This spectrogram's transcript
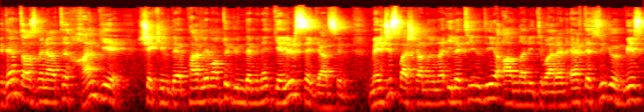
Kıdem tazminatı hangi şekilde parlamento gündemine gelirse gelsin meclis başkanlığına iletildiği andan itibaren ertesi gün biz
